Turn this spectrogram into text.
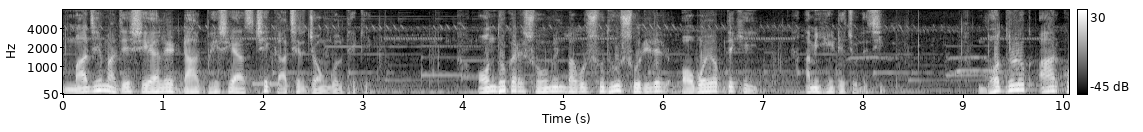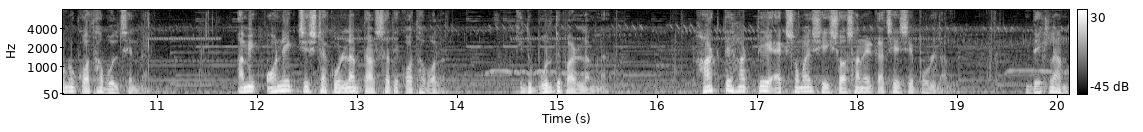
মাঝে মাঝে শেয়ালের ডাক ভেসে আসছে কাছের জঙ্গল থেকে। অন্ধকারে সৌমেন বাবুর শুধু শরীরের অবয়ব দেখেই আমি হেঁটে চলেছি। ভদ্রলোক আর কোনো কথা বলছেন না। আমি অনেক চেষ্টা করলাম তার সাথে কথা বলার, কিন্তু বলতে পারলাম না। হাঁটতে হাঁটতে একসময় সেই শ্মশানের কাছে এসে পড়লাম। দেখলাম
